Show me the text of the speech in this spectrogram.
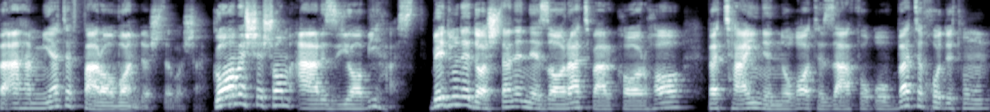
و اهمیت فراوان داشته باشند. گام ششم ارزیابی هست. بدون داشتن نظارت بر کارها و تعیین نقاط ضعف و قوت خودتون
